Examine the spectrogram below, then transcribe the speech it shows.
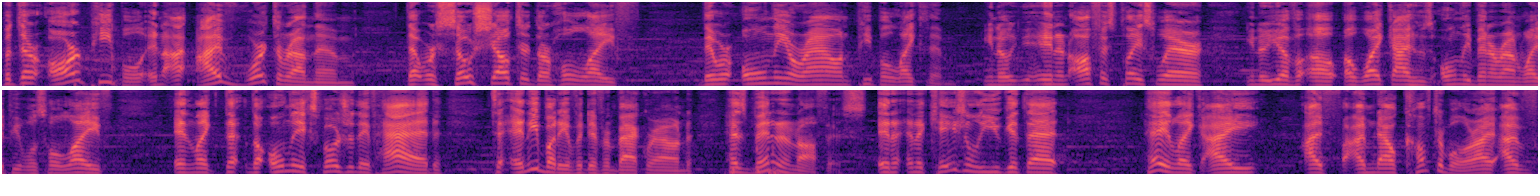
but there are people, and I, I've worked around them that were so sheltered their whole life, they were only around people like them. You know, in an office place where you know you have a, a white guy who's only been around white people his whole life and like the, the only exposure they've had to anybody of a different background has been in an office. And, and occasionally you get that hey like i, I i'm now comfortable or I, i've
